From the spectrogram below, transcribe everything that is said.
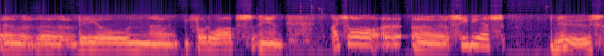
uh, the video and uh, photo ops, and I saw uh, uh, CBS News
